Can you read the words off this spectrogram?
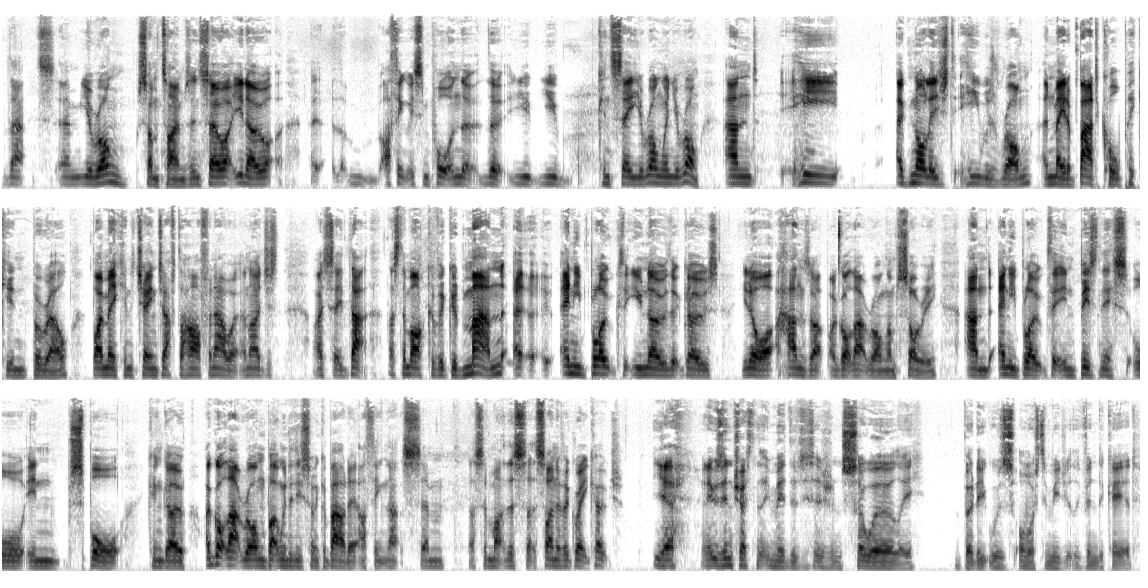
that um, you're wrong sometimes, and so uh, you know, uh, I think it's important that that you you can say you're wrong when you're wrong, and he acknowledged he was wrong and made a bad call picking Burrell by making a change after half an hour, and I just I say that that's the mark of a good man. Uh, any bloke that you know that goes, you know what, hands up, I got that wrong, I'm sorry, and any bloke that in business or in sport can go, I got that wrong, but I'm going to do something about it. I think that's um, that's a, that's a sign of a great coach. yeah, and it was interesting that he made the decision so early, but it was almost immediately vindicated.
